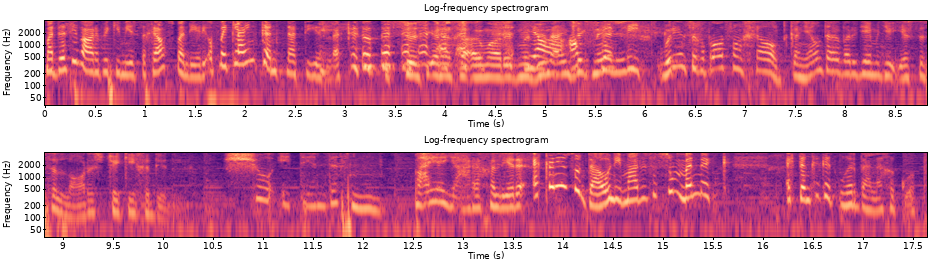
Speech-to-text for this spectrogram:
Maar dis nie waarop ek die meeste geld spandeer nie, op my kleinkind natuurlik. Soos enige ouma dit moet ja, doen eintlik net. Absoluut. Hoorie eens so gepraat van geld. Kan jy onthou wat het jy met jou eerste salaris checkie gedoen? Sjoe, Etienne, dis baie jare gelede. Ek kan nie eens onthou nie, maar dit was so min ek Ek dink ek het oorbelle gekoop.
